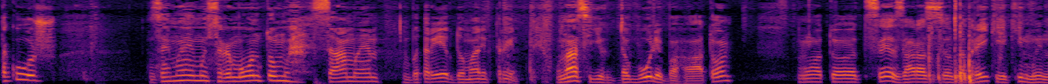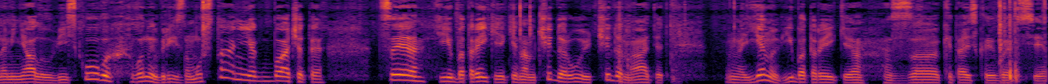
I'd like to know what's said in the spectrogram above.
Також займаємось ремонтом саме батарейок до Mavic 3. У нас їх доволі багато. От е, це зараз батарейки, які ми наміняли у військових. Вони в різному стані, як бачите. Це ті батарейки, які нам чи дарують, чи донатять. Є нові батарейки з китайської версії.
